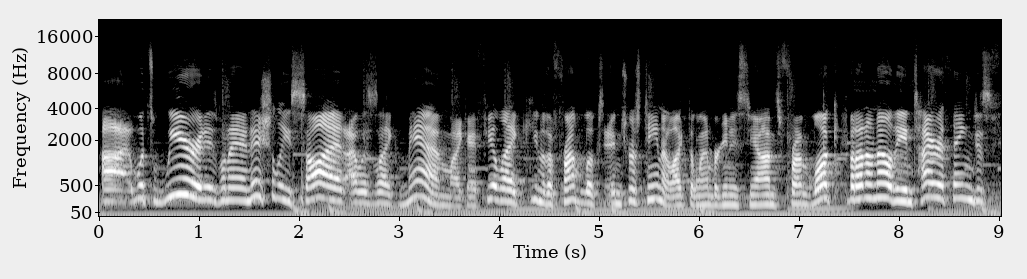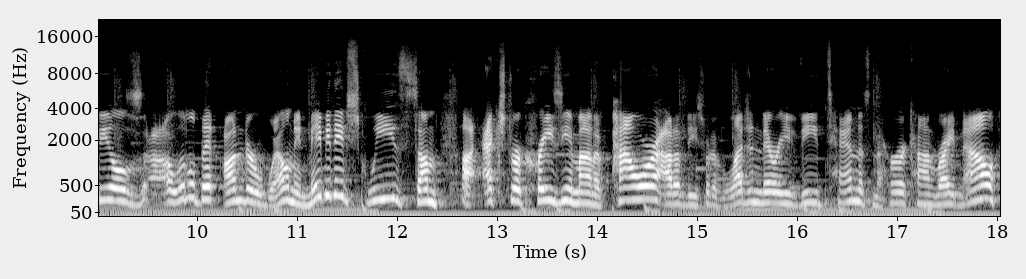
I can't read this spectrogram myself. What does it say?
Uh, what's weird is when I initially saw it, I was like, man, like I feel like, you know, the front looks interesting. I like the Lamborghini Sián's front look, but I don't know, the entire thing just feels a little bit underwhelming. Maybe they've squeezed some uh, extra crazy amount of power out of the sort of legendary V10 that's in the Huracan right now.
